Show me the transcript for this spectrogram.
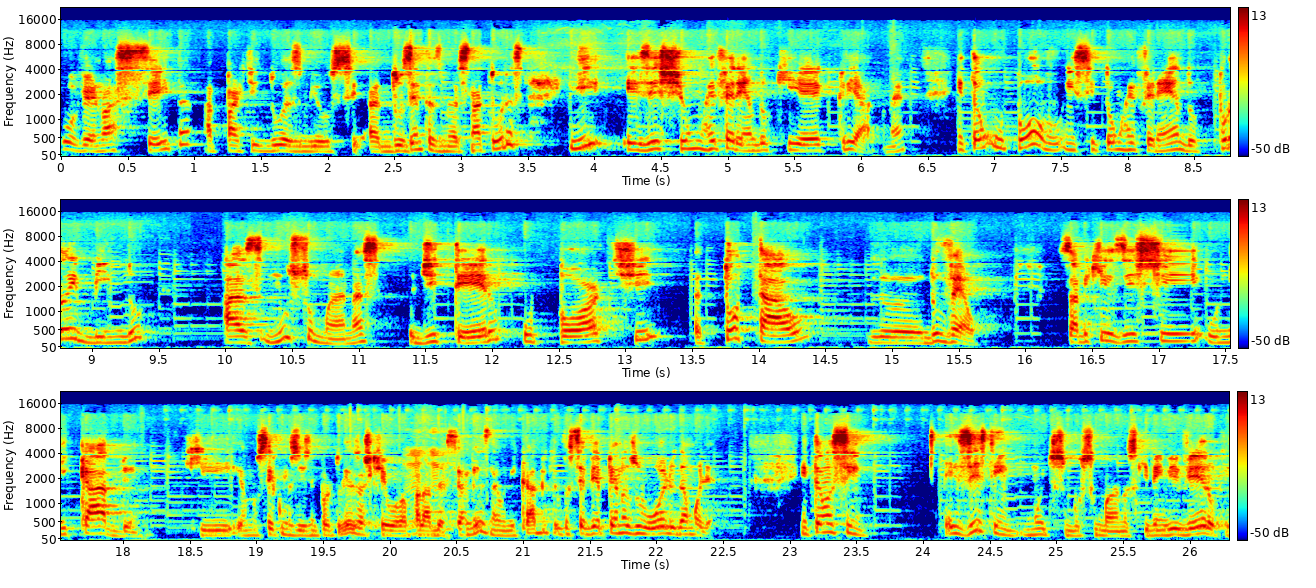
o governo aceita a partir de duas mil, ah, 200 mil assinaturas e existe um referendo que é criado, né? Então o povo incitou um referendo proibindo as muçulmanas de ter o porte eh, total do, do véu. Sabe que existe o niqab, que eu não sei como se diz em português, acho que a palavra deve ser a mesma, né? o niqab, que você vê apenas o olho da mulher. Então, assim, existem muitos muçulmanos que vêm viver ou que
